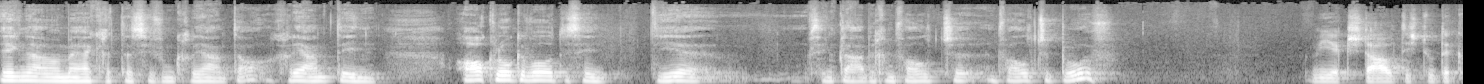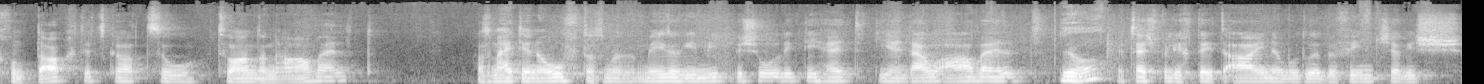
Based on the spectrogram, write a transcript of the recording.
irgendwann merken, dass sie vom Klient, Klientin angelogen worden sind, die sind, glaube ich, im falschen, im falschen Beruf. Wie gestaltest du den Kontakt jetzt gerade zu, zu anderen Anwälten? Also man hat ja noch oft, dass man mehrere Mitbeschuldigte hat, die haben auch Anwälte. Ja. Jetzt hast du vielleicht dort einen, wo du eben findest, er ist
